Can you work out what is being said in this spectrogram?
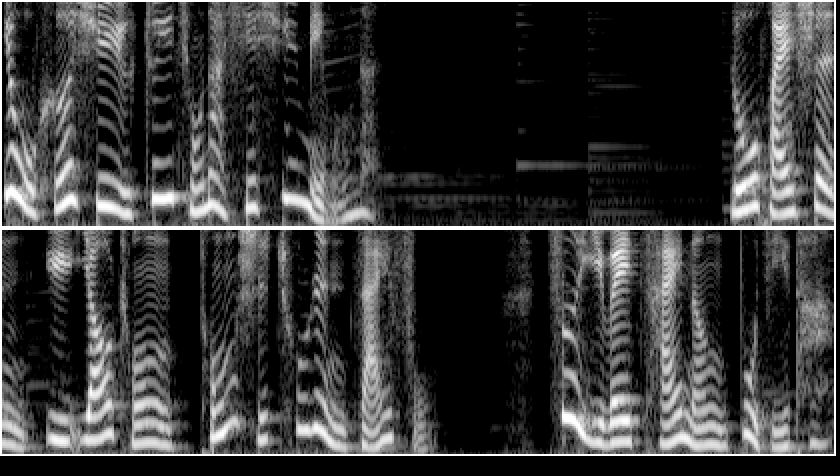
又何须追求那些虚名呢？卢怀慎与姚崇同时出任宰辅，自以为才能不及他，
